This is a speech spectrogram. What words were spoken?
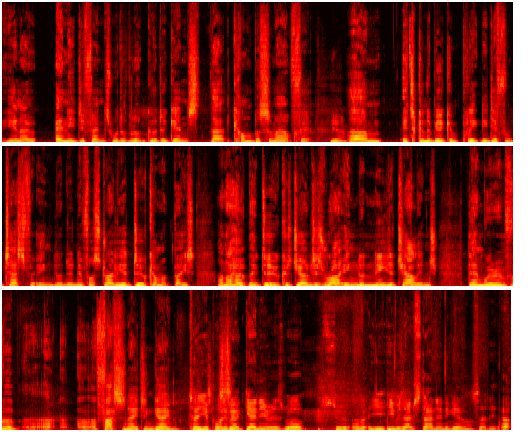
you know, any defence would have looked good against that cumbersome outfit. Yeah. Um, it's going to be a completely different test for England. And if Australia do come at pace, and I hope they do, because Jones is right, England need a challenge, then we're in for a, a, a fascinating game. Take your point about Genia as well, Stuart. I mean, he, he was outstanding again on Saturday. I,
